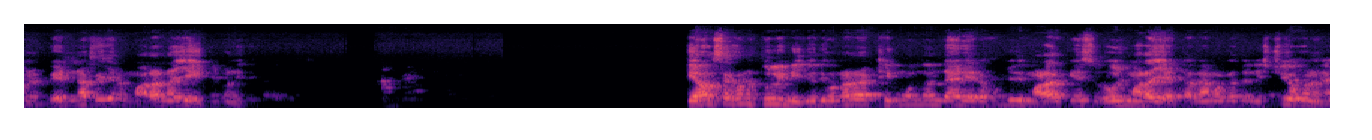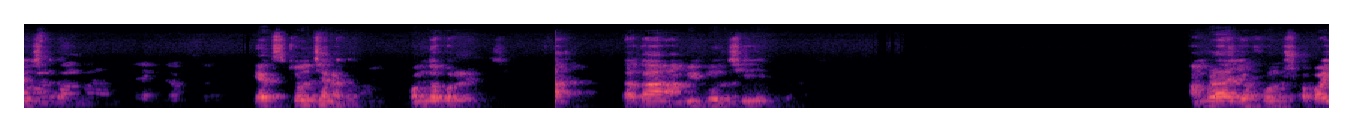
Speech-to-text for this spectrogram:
মানে বেড না পেয়ে যেন মারা না যায়, এইটুকুনি। কেয়াস এখনও তুলিনি। যদি ওনারা ঠিক মতন দেন, এরকম যদি মারার কেস রোজ মারা যায়, তাহলে আমাকে তো নিশ্চয়ই ওখানে বসতে হবে। কেয়াস চলছে না তো। বন্ধ করে রেখেছি। দাদা, আমি বলছি, আমরা যখন সবাই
